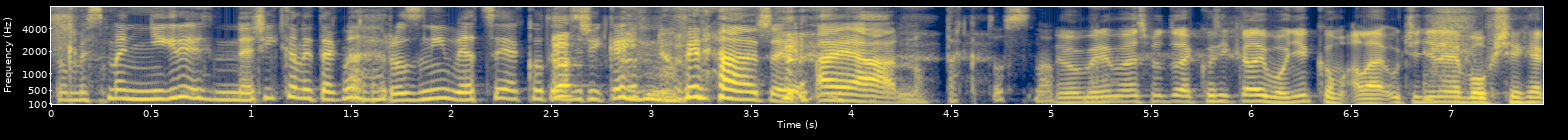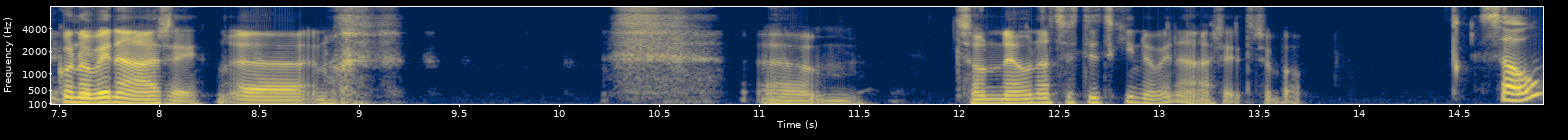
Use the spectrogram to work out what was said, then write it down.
To my jsme nikdy neříkali takhle hrozný věci, jako teď říkají novináři. A já, no tak to snad. No, minimálně jsme to jako říkali o někom, ale určitě ne o všech jako novináři. Uh, no. Um, co neonacistický novináři třeba? Jsou?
